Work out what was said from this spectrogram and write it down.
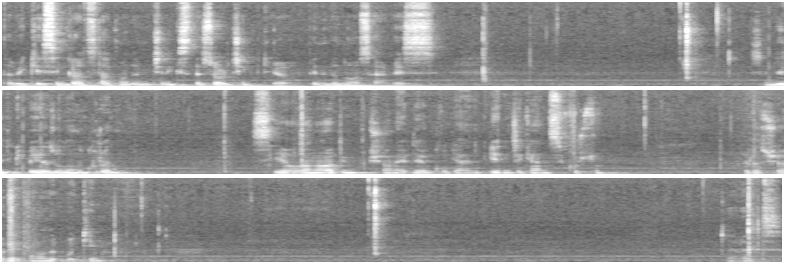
Tabii ki sim kartı takmadığım için ikisi de searching diyor. Biri de no service. Şimdilik beyaz olanı kuralım. Siyah olan abim şu an evde yok. O gel, gelince kendisi kursun. Biraz şöyle ona da bir bakayım. Evet.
